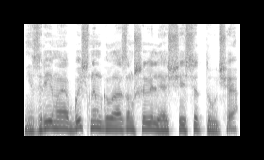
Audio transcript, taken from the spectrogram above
незримая обычным глазом шевелящаяся туча.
